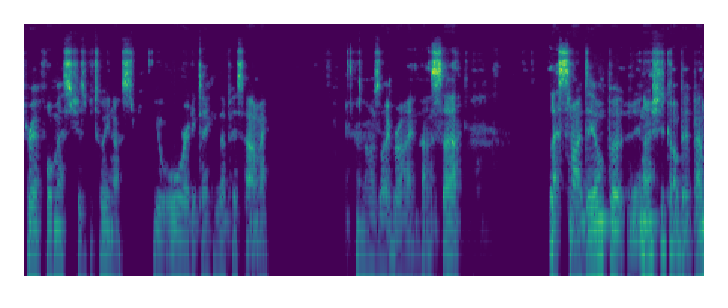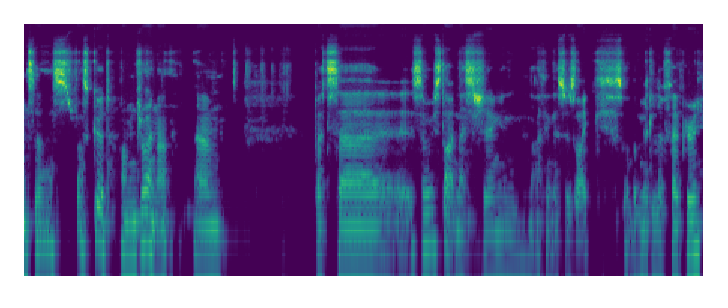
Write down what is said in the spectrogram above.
three or four messages between us, you were already taking the piss out of me, and I was like, "Right, that's uh, less than ideal, but you know, she's got a bit of banter. That's that's good. I'm enjoying that." Um, but uh, so we started messaging, and I think this was like sort of the middle of February,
